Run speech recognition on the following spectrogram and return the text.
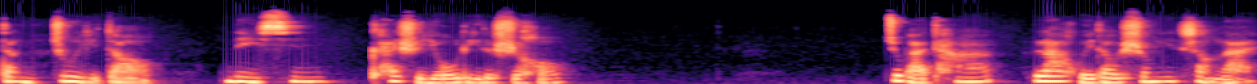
当你注意到内心开始游离的时候，就把它拉回到声音上来。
